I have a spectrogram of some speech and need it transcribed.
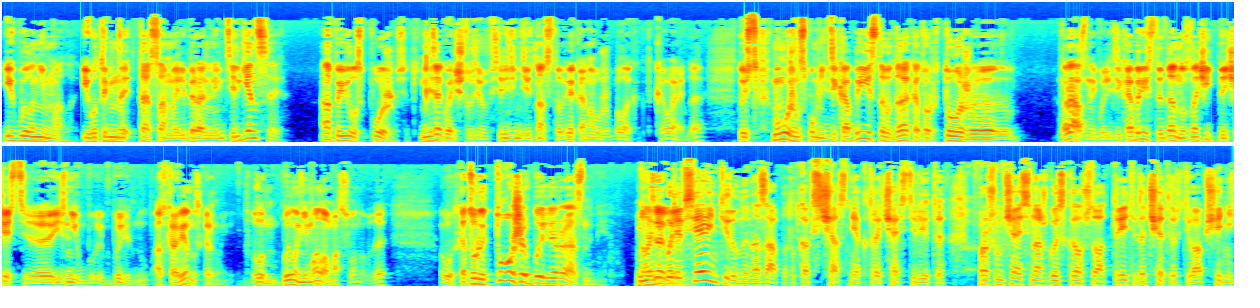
Их было немало. И вот именно та самая либеральная интеллигенция, она появилась позже. Все-таки нельзя говорить, что в середине 19 века она уже была как таковая. Да? То есть мы можем вспомнить декабристов, да, которых тоже разные были декабристы, да, но значительная часть э, из них были, ну, откровенно скажем, было, было немало масонов, да, вот, которые тоже были разными. Но Нельзя они были все ориентированы на Запад, вот как сейчас некоторая часть элиты. В прошлом часе наш гость сказал, что от трети до четверти вообще не,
